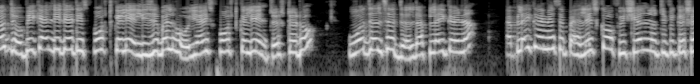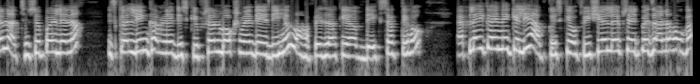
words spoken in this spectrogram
तो जो भी कैंडिडेट इस पोस्ट के लिए एलिजिबल हो या इस पोस्ट के लिए इंटरेस्टेड हो, वो जल्द से जल्द अप्लाई करना। अप्लाई करने से पहले इसका ऑफिशियल नोटिफिकेशन अच्छे से पढ़ लेना। इसका लिंक हमने डिस्क्रिप्शन बॉक्स में दे दी है, वहाँ पे जाके आप देख सकते हो। अप्लाई करने के लिए आपको इसके ऑफिशियल वेबसाइट पर जाना होगा।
